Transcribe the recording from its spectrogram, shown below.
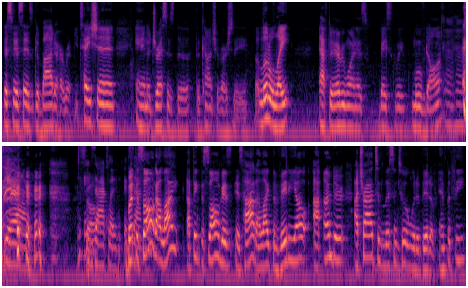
that says says goodbye to her reputation and addresses the the controversy. A little late after everyone has basically moved on. yeah, So- exactly, But the song I like. I think the song is is hot. I like the video. I under I tried to listen to it with a bit of empathy,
